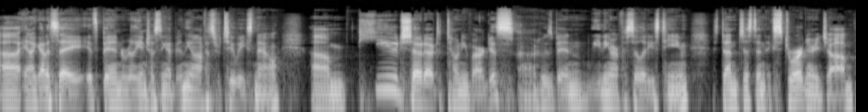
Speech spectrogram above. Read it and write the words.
Uh, and I got to say, it's been really interesting. I've been in the office for two weeks now. Um, huge shout out to Tony Vargas, uh, who's been leading our facilities team. He's done just an extraordinary job.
